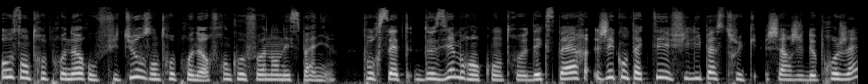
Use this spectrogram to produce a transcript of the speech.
aux entrepreneurs ou futurs entrepreneurs francophones en Espagne. Pour cette deuxième rencontre d'experts, j'ai contacté Philippe Astruc, chargé de projet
